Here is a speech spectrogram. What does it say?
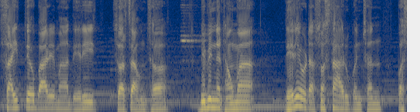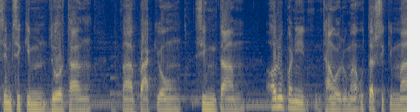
साहित्य बारेमा धेरै चर्चा हुन्छ विभिन्न ठाउँमा धेरैवटा संस्थाहरू पनि छन् पश्चिम सिक्किम जोरथाङ पाक्योङ सिङताम अरू पनि ठाउँहरूमा उत्तर सिक्किममा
